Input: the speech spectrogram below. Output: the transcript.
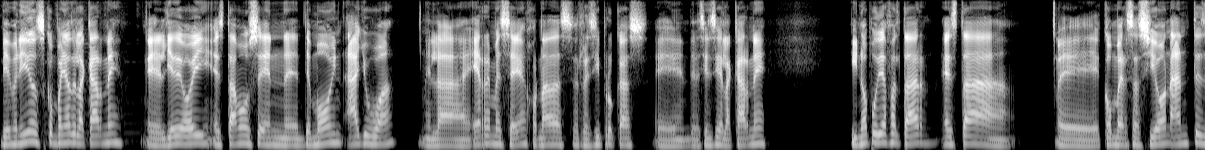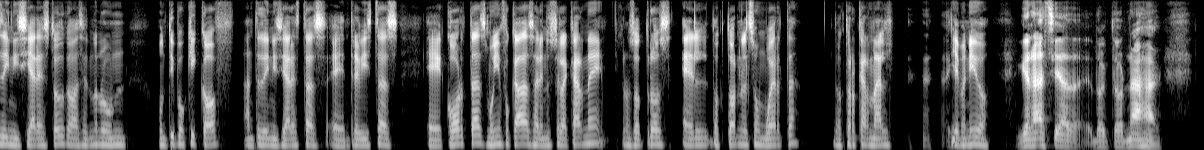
Bienvenidos compañeros de la carne. El día de hoy estamos en eh, Des Moines, Iowa, en la RMC, Jornadas Recíprocas eh, de la Ciencia de la Carne. Y no podía faltar esta eh, conversación antes de iniciar esto, haciendo un, un tipo kickoff, antes de iniciar estas entrevistas eh, cortas, muy enfocadas a la industria de la carne. Con nosotros el doctor Nelson Huerta, doctor Carnal. Bienvenido. Gracias, doctor Najar.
